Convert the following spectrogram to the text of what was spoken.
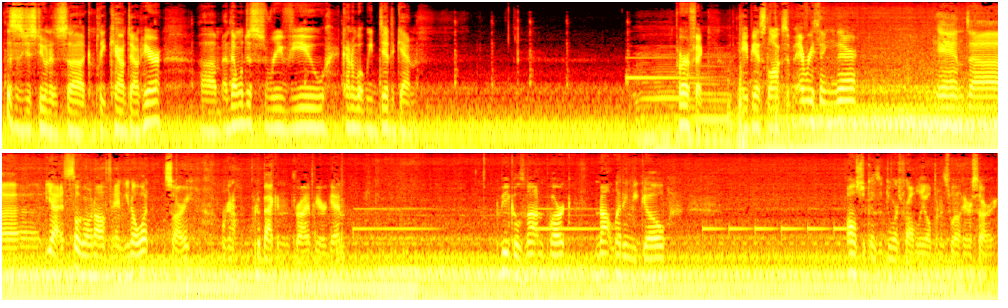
this is just doing a uh, complete countdown here. Um, and then we'll just review kind of what we did again. Perfect. ABS locks of everything there. And uh, yeah, it's still going off. And you know what? Sorry. We're going to put it back in drive here again. Vehicle's not in park, not letting me go. Also because the door's probably open as well here. Sorry.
